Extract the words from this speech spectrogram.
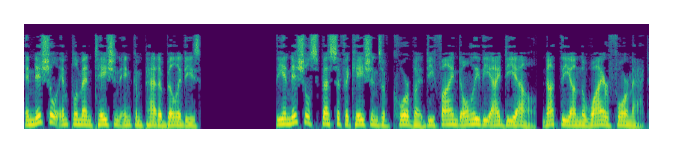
Initial implementation incompatibilities the initial specifications of Corba defined only the IDL, not the on-the-wire format.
